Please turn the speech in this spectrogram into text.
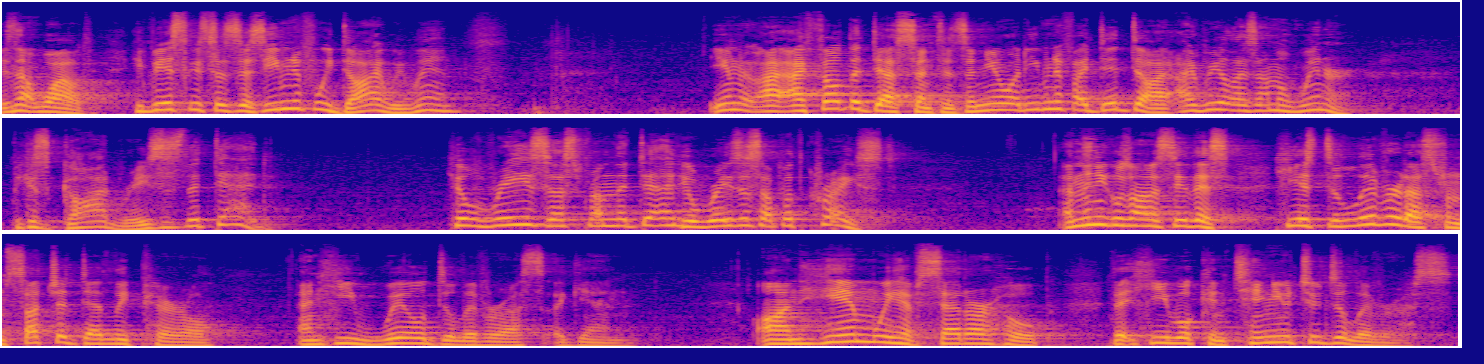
Isn't that wild? He basically says this even if we die, we win. Even I, I felt the death sentence, and you know what? Even if I did die, I realize I'm a winner because God raises the dead. He'll raise us from the dead, He'll raise us up with Christ. And then he goes on to say this He has delivered us from such a deadly peril, and He will deliver us again. On Him we have set our hope that He will continue to deliver us.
